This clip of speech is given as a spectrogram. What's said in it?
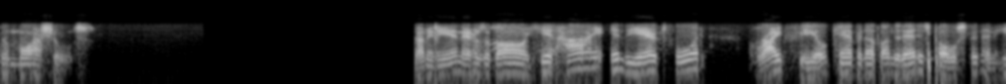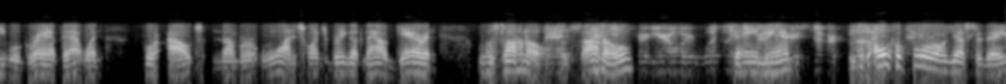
the Marshals. Coming in, there's a ball hit high in the air toward right field. Camping up under that is Poston, and he will grab that one for out number one. It's going to bring up now Garrett Lozano. Lozano came in. He was 0 for 4 on yesterday.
